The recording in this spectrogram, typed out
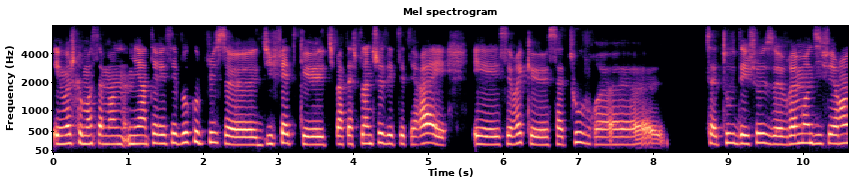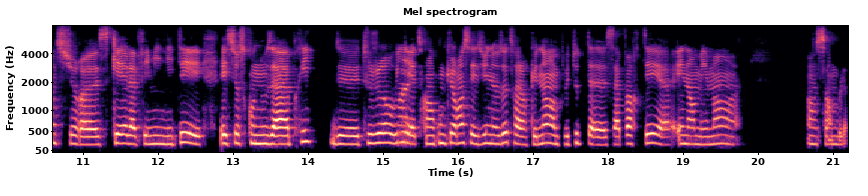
et, moi je commence à m'y intéresser beaucoup plus du fait que tu partages plein de choses, etc. Et, et c'est vrai que ça t'ouvre ça t'ouvre des choses vraiment différentes sur ce qu'est la féminité et, sur ce qu'on nous a appris de toujours oui être en concurrence les unes aux autres alors que non on peut toutes s'apporter énormément ensemble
